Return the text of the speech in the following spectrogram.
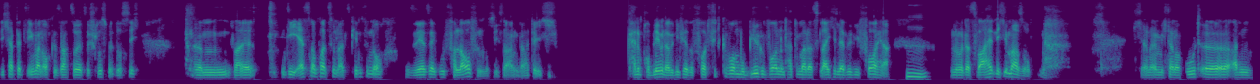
ich habe jetzt irgendwann auch gesagt, so jetzt ist Schluss mit lustig. ähm, weil die ersten Operationen als Kind sind noch sehr, sehr gut verlaufen, muss ich sagen. Da hatte ich keine Probleme, da bin ich ja sofort fit geworden, mobil geworden und hatte mal das gleiche Level wie vorher. Mhm. Nur das war halt nicht immer so. Ich erinnere mich da noch gut äh, an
